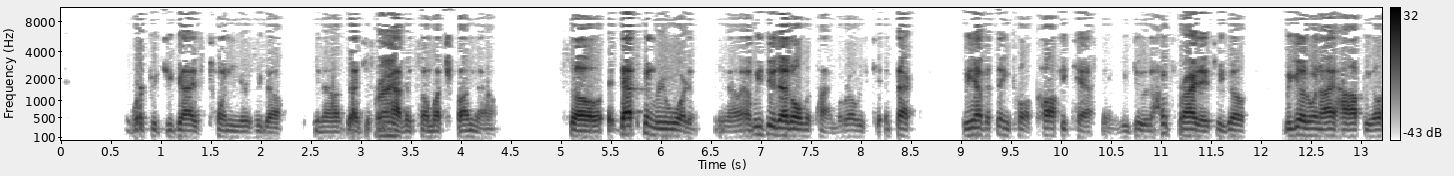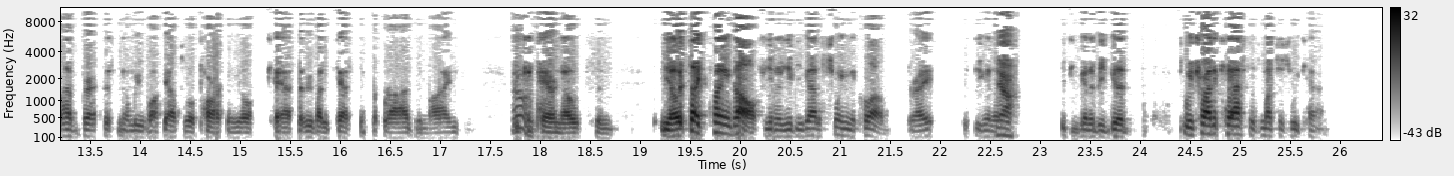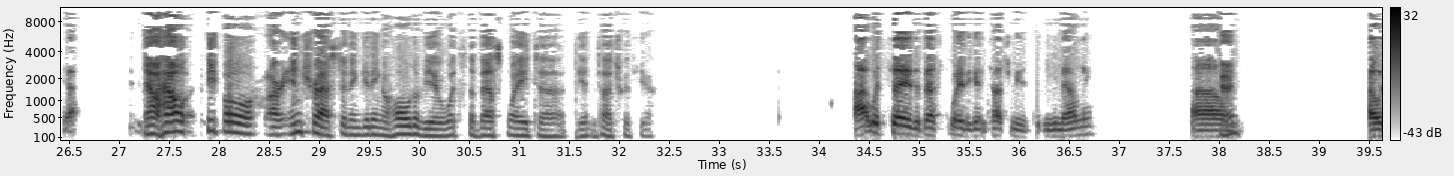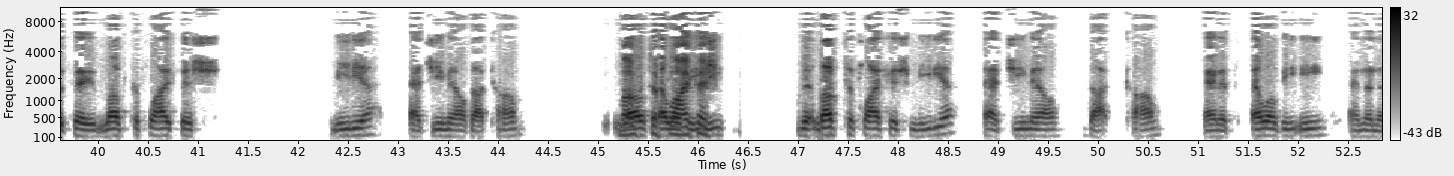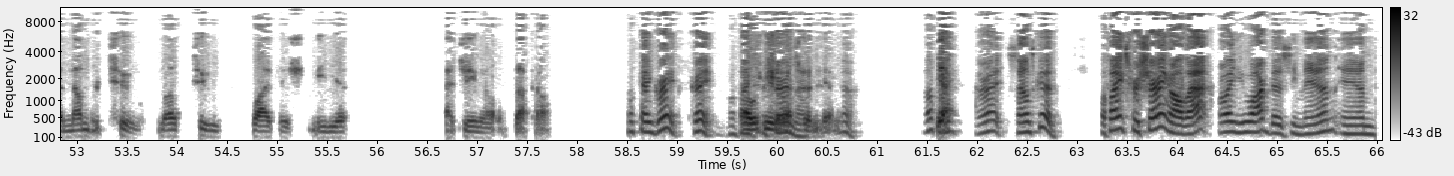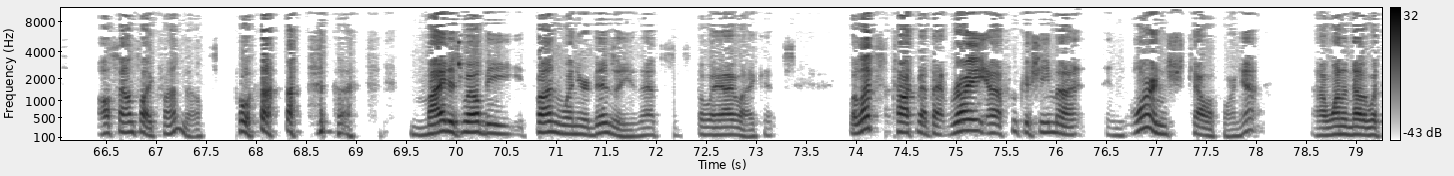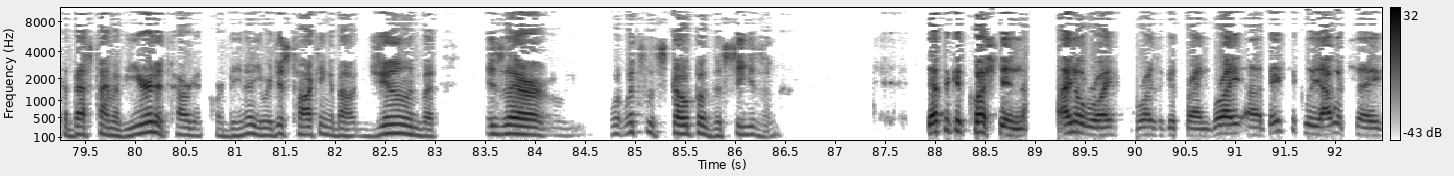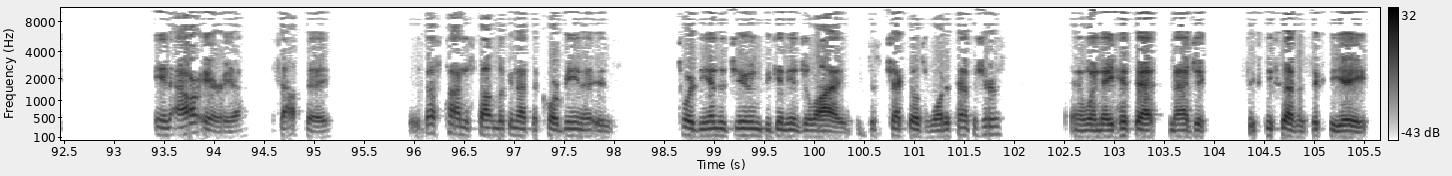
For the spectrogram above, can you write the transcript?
worked with you guys 20 years ago. You know, I just right. having so much fun now. So that's been rewarding, you know, and we do that all the time. We're always, in fact, we have a thing called coffee casting. We do it on Fridays. We go, we go to an IHOP, we all have breakfast, and then we walk out to a park and we all cast. Everybody casts different rods and lines. And we oh. compare notes, and you know, it's like playing golf. You know, you, you got to swing the club, right? If you're gonna, yeah. if you're gonna be good, we try to cast as much as we can. Now, how people are interested in getting a hold of you, what's the best way to get in touch with you? I would say the best way to get in touch with me is to email me. Um, okay. I would say love to fly fish media at gmail.com. Love, love to fly fish. Love to fly fish media at gmail.com. And it's L-O-V-E and then the number two. Love to fly fish media at gmail.com. Okay, great, great. Well, thanks for sharing that. Yeah. Okay, yeah. all right, sounds good. Well, thanks for sharing all that. Well, you are busy, man, and all sounds like fun, though. Might as well be fun when you're busy. That's the way I like it. Well, let's talk about that. Roy uh, Fukushima in Orange, California. I want to know what the best time of year to target Corbina. You were just talking about June, but is there what's the scope of the season? That's a good question. I know Roy. Roy's a good friend. Roy, uh, basically, I would say in our area, South Bay, the best time to start looking at the Corbina is toward the end of June, beginning of July. Just check those water temperatures, and when they hit that magic 67, 68,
